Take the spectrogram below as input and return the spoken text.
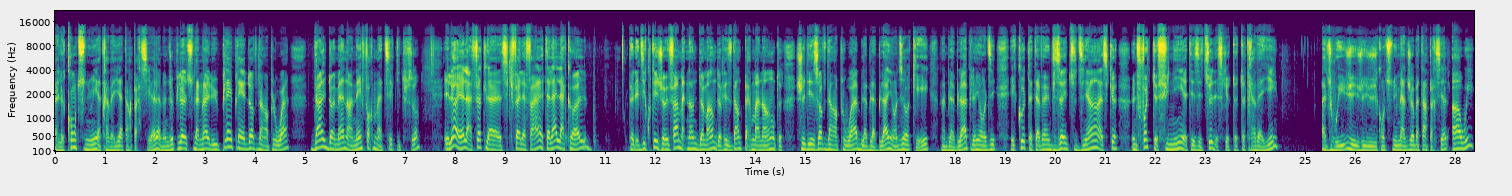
Elle a continué à travailler à temps partiel. Elle puis là, soudainement, elle a eu plein, plein d'offres d'emploi dans le domaine en informatique et tout ça. Et là, elle a fait ce qu'il fallait faire. Elle est allée à la colle. Puis elle a dit, écoutez, je vais faire maintenant une demande de résidente permanente. J'ai des offres d'emploi, blablabla. Ils ont dit, OK, blablabla. Puis là, ils ont dit, écoute, tu avais un visa étudiant. Est-ce que une fois que tu as fini tes études, est-ce que tu as, travaillé? Elle a dit, oui, j'ai continué ma job à temps partiel. Ah oui?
